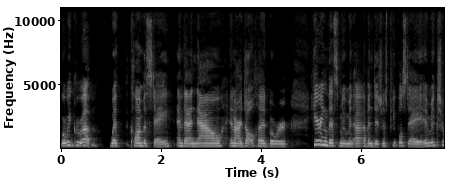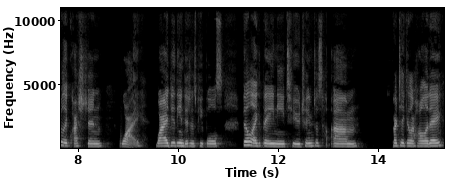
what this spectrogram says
where we grew up with columbus day and then now in our adulthood where we're hearing this movement of indigenous peoples day it makes you really question why? Why do the indigenous peoples feel like they need to change this um, particular holiday?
